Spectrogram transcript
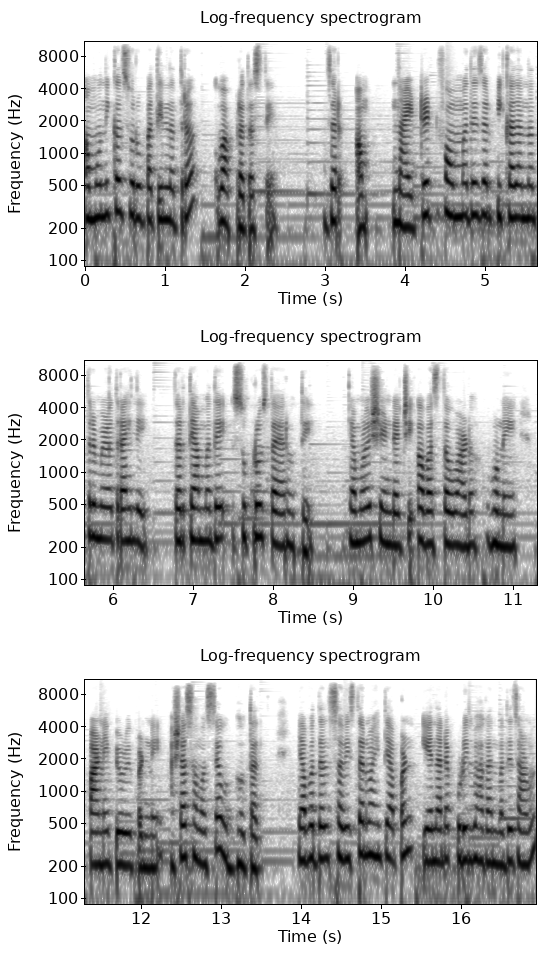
अमोनिकल स्वरूपातील नत्र वापरत असते. जर अम नायट्रेट फॉर्ममध्ये जर पिकाला नत्र मिळत राहिले तर त्यामध्ये सुक्रोज तयार होते. त्यामुळे शेंड्याची अवास्तव वाढ होणे पाणी पिवळे पडणे अशा समस्या उद्भवतात. याबद्दल सविस्तर माहिती आपण येणाऱ्या पुढील भागांमध्ये जाणून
